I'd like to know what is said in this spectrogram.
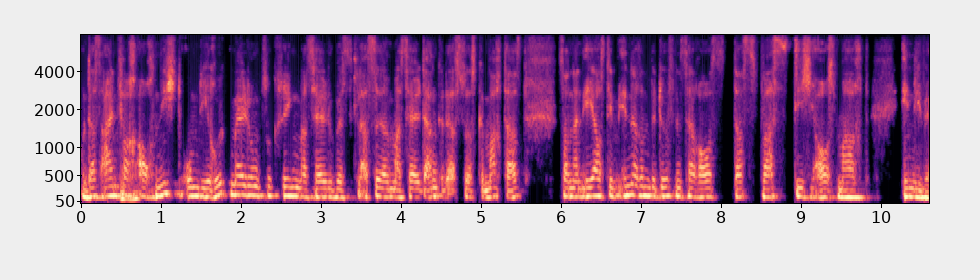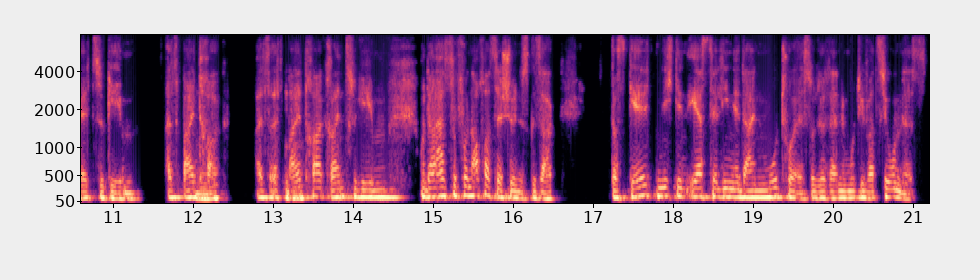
Und das einfach auch nicht, um die Rückmeldung zu kriegen, Marcel, du bist klasse, Marcel, danke, dass du das gemacht hast, sondern eher aus dem inneren Bedürfnis heraus, das, was dich ausmacht, in die Welt zu geben, als Beitrag, mhm. als, als mhm. Beitrag reinzugeben. Und da hast du vorhin auch was sehr Schönes gesagt dass Geld nicht in erster Linie dein Motor ist oder deine Motivation ist.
